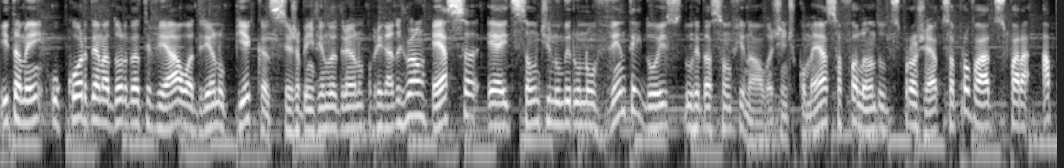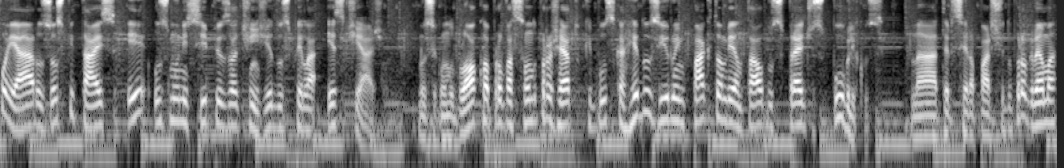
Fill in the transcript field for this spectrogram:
E também o coordenador da TVA, o Adriano Piecas. Seja bem-vindo, Adriano. Obrigado, João. Essa é a edição de número 92 do Redação Final. A gente começa falando dos projetos aprovados para apoiar os hospitais e os municípios atingidos pela estiagem. No segundo bloco, a aprovação do projeto que busca reduzir o impacto ambiental dos prédios públicos. Na terceira parte do programa,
